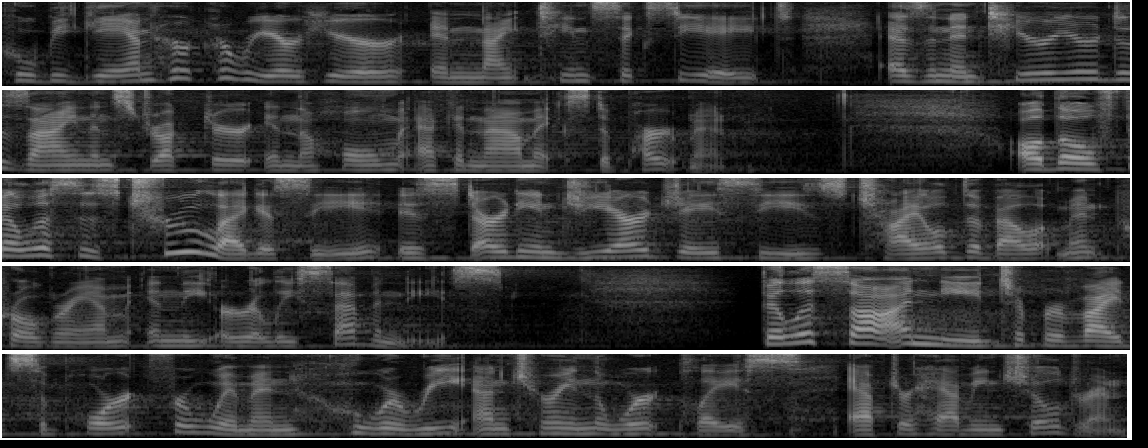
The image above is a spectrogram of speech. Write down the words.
who began her career here in 1968 as an interior design instructor in the home economics department although Phyllis's true legacy is starting GRJC's child development program in the early 70s. Phyllis saw a need to provide support for women who were re entering the workplace after having children.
